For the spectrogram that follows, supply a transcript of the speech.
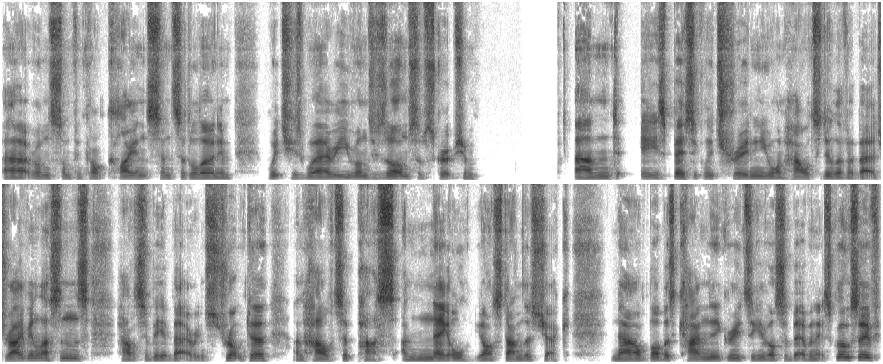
uh, runs something called Client Centered Learning, which is where he runs his own subscription and is basically training you on how to deliver better driving lessons, how to be a better instructor, and how to pass and nail your standards check. Now, Bob has kindly agreed to give us a bit of an exclusive.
